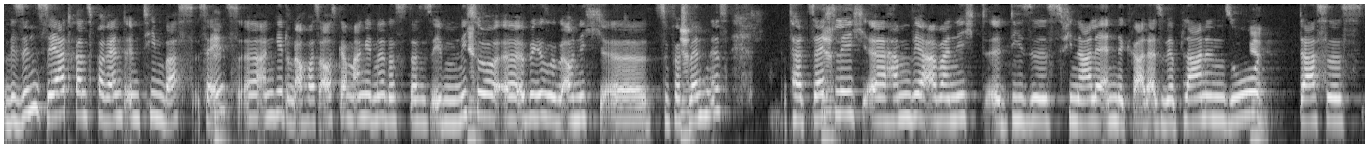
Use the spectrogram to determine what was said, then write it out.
wir sind sehr transparent im Team, was Sales äh, angeht und auch was Ausgaben angeht, ne? dass, dass es eben nicht ja. so äh, üppig ist und auch nicht äh, zu verschwenden ja. ist. Tatsächlich ja. äh, haben wir aber nicht äh, dieses finale Ende gerade. Also wir planen so, dass es,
